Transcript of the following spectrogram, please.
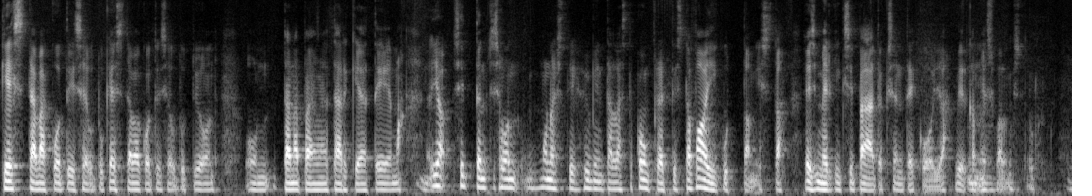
kestävä kotiseutu, kestävä kotiseututyö on, on tänä päivänä tärkeä teema. Mm. Ja sitten se on monesti hyvin tällaista konkreettista vaikuttamista, esimerkiksi päätöksentekoon ja virkamiesvalmisteluun. Mm.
